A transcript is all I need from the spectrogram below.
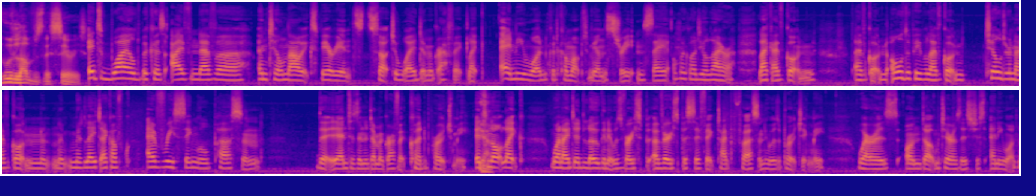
who loves this series? It's wild because I've never until now experienced such a wide demographic. Like anyone could come up to me on the street and say, "Oh my god, you're Lyra." Like I've gotten I've gotten older people, I've gotten children, I've gotten like, middle-aged. Like I've every single person that enters in a demographic could approach me. It's Yeah. not like when I did Logan, it was very sp- a very specific type of person who was approaching me. Whereas on Dark Materials, it's just anyone.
